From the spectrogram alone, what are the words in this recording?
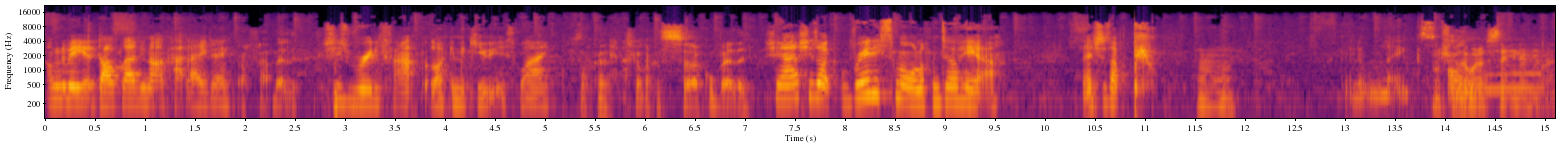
I'm gonna be a dog lady, not a cat lady. A fat belly. She's really fat, but like in the cutest way. She's like a, she's got like a circle belly. She has, she's like really small up until here. Then she's like, pew, I know. got little legs. I'm sure they would have seen anyway.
